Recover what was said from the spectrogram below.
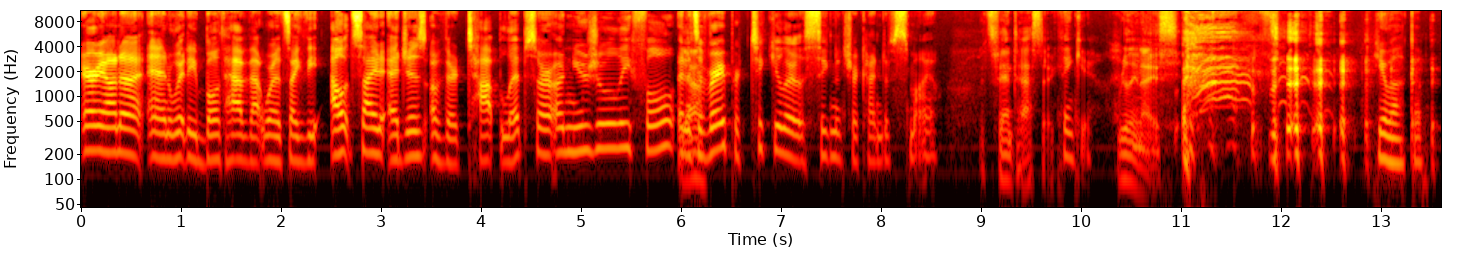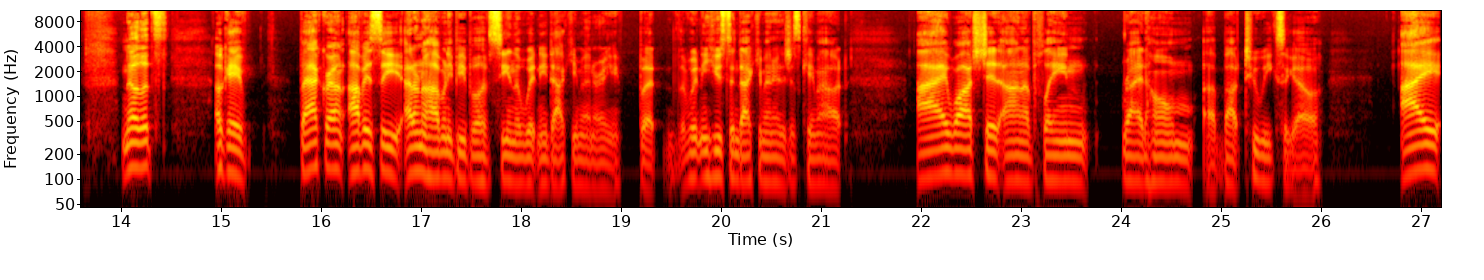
Ariana and Whitney both have that where it's like the outside edges of their top lips are unusually full, and it's a very particular signature kind of smile. It's fantastic. Thank you. Really nice. You're welcome. no, let's okay. Background. Obviously, I don't know how many people have seen the Whitney documentary, but the Whitney Houston documentary that just came out. I watched it on a plane ride home about two weeks ago. I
